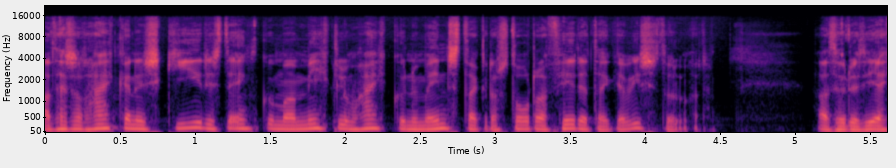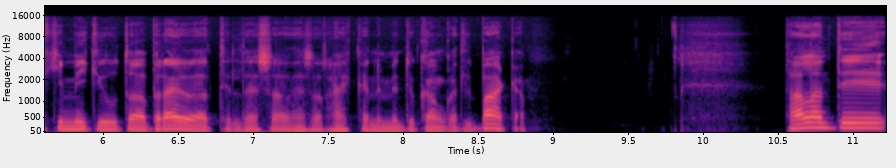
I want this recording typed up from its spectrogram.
að þessar hækkanir skýrist engum að miklum hækkunum einstakra stóra fyrirtækja vísitölunar. Það þurfi því ekki mikið út að bregða til þess að þessar hækkanir myndu ganga tilbaka. Talandi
